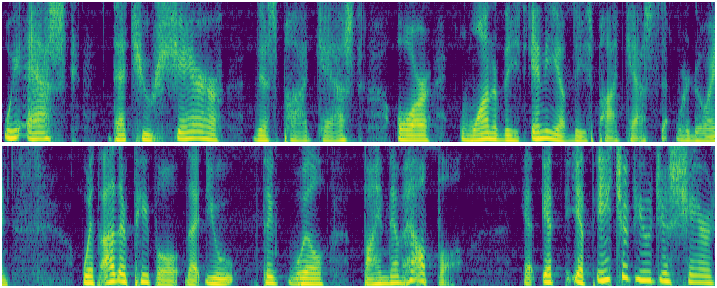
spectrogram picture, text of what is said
We ask that you share this podcast or one of these any of these podcasts that we're doing with other people that you think will find them helpful. If, if, each of you just shares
